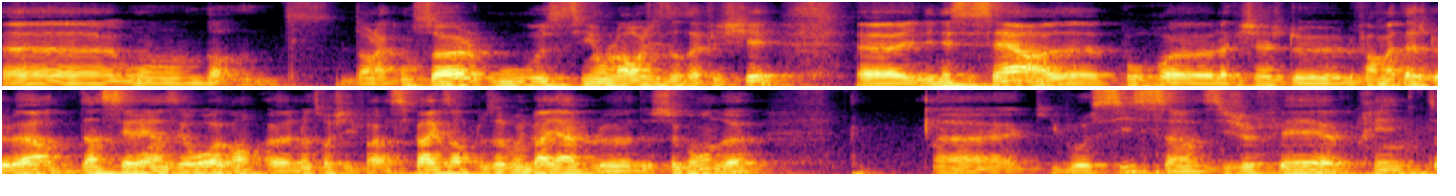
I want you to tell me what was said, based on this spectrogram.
dans la console ou si on l'enregistre dans un fichier, euh, il est nécessaire euh, pour euh, l'affichage de le formatage de l'heure d'insérer un 0 avant notre chiffre. Alors si par exemple nous avons une variable de seconde qui vaut 6, si je fais print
